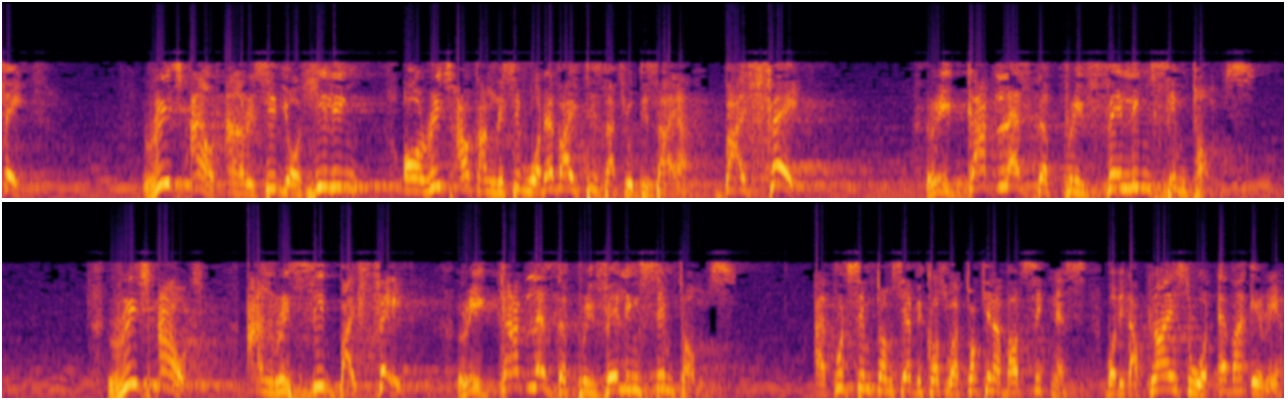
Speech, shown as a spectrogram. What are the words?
faith. Reach out and receive your healing or reach out and receive whatever it is that you desire by faith regardless the prevailing symptoms reach out and receive by faith regardless the prevailing symptoms. I put symptoms here because we're talking about sickness but it applies to whatever area.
